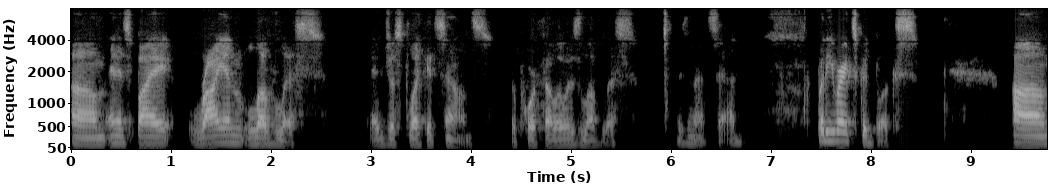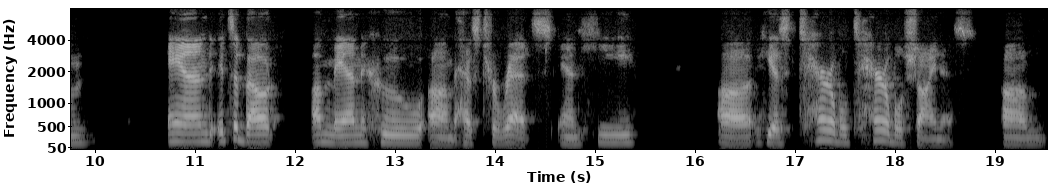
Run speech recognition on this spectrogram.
um, and it's by Ryan Loveless, and just like it sounds, the poor fellow is loveless. Isn't that sad? But he writes good books. Um, and it's about a man who um, has Tourette's, and he uh, he has terrible, terrible shyness, um,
